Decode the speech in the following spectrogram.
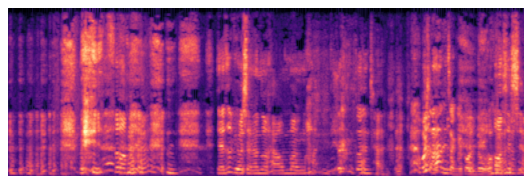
没错，你还是比我想象中还要梦幻一点。真的假的？我想让你讲个段落。好，谢谢。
